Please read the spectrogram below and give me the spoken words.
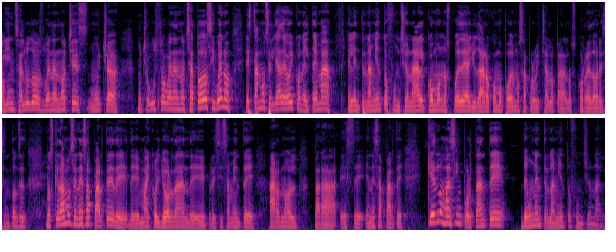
Holguín. Saludos, buenas noches, mucha mucho gusto, buenas noches a todos y bueno, estamos el día de hoy con el tema el entrenamiento funcional, cómo nos puede ayudar o cómo podemos aprovecharlo para los corredores. Entonces, nos quedamos en esa parte de, de Michael Jordan, de precisamente Arnold, para este, en esa parte. ¿Qué es lo más importante de un entrenamiento funcional?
